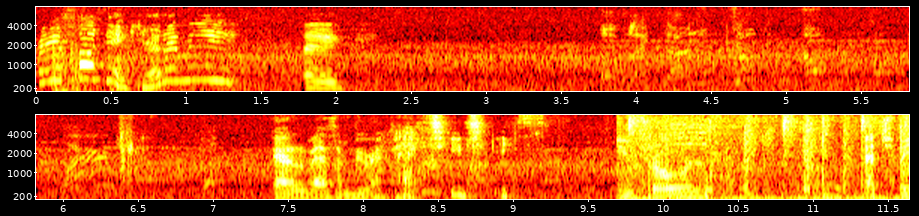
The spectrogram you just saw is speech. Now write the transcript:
Are you fucking kidding me? Like. Go to the bathroom. Be right back. GG's. You trolling? Catch me.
